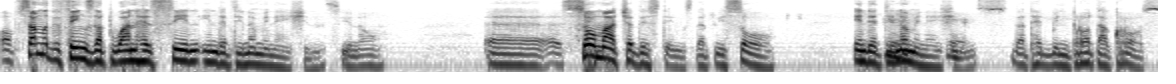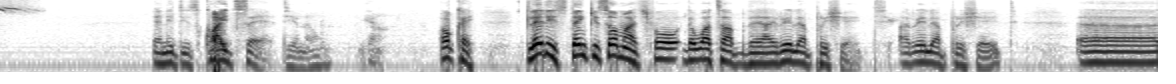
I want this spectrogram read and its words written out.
of some of the things that one has seen in the denominations, you know. Uh, so much of these things that we saw in the denominations that had been brought across. And it is quite sad, you know. Yeah. Okay. Ladies, thank you so much for the WhatsApp there. I really appreciate. I really appreciate. Uh,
